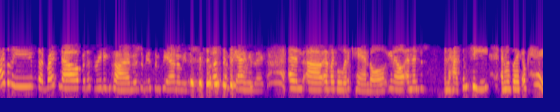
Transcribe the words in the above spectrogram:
I believe that right now for this reading time there should be some piano music. Some piano music, and uh, and like lit a candle, you know, and then just and had some tea and was like, okay,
